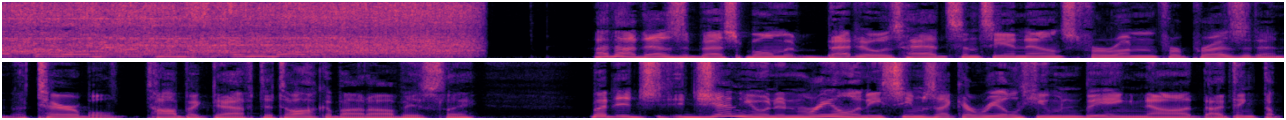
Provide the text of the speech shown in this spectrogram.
our fellow Americans anymore. I thought that was the best moment Beto has had since he announced for running for president. A terrible topic to have to talk about, obviously. But it's genuine and real, and he seems like a real human being. Now, I think the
